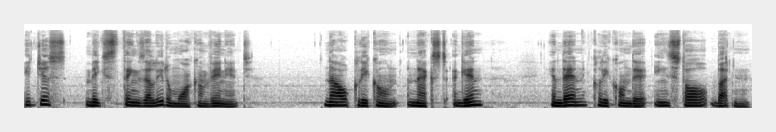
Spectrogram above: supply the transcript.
It just makes things a little more convenient. Now click on Next again and then click on the Install button.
